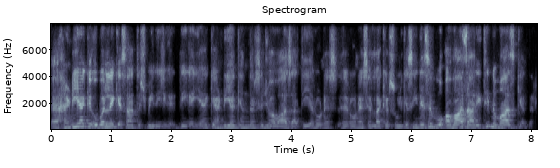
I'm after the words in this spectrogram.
हंडिया के उबलने के साथ तशबी दी, दी गई है कि हंडिया के अंदर से जो आवाज़ आती है रोने से रोने से अल्लाह के रसूल के सीने से वो आवाज़ आ रही थी नमाज़ के अंदर।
